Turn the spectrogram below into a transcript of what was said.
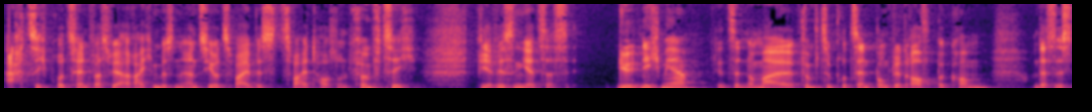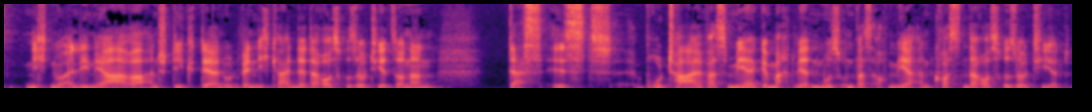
80 Prozent, was wir erreichen müssen an CO2 bis 2050. Wir wissen jetzt, das gilt nicht mehr. Jetzt sind nochmal 15 Prozentpunkte drauf bekommen. Und das ist nicht nur ein linearer Anstieg der Notwendigkeiten, der daraus resultiert, sondern das ist brutal, was mehr gemacht werden muss und was auch mehr an Kosten daraus resultiert.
